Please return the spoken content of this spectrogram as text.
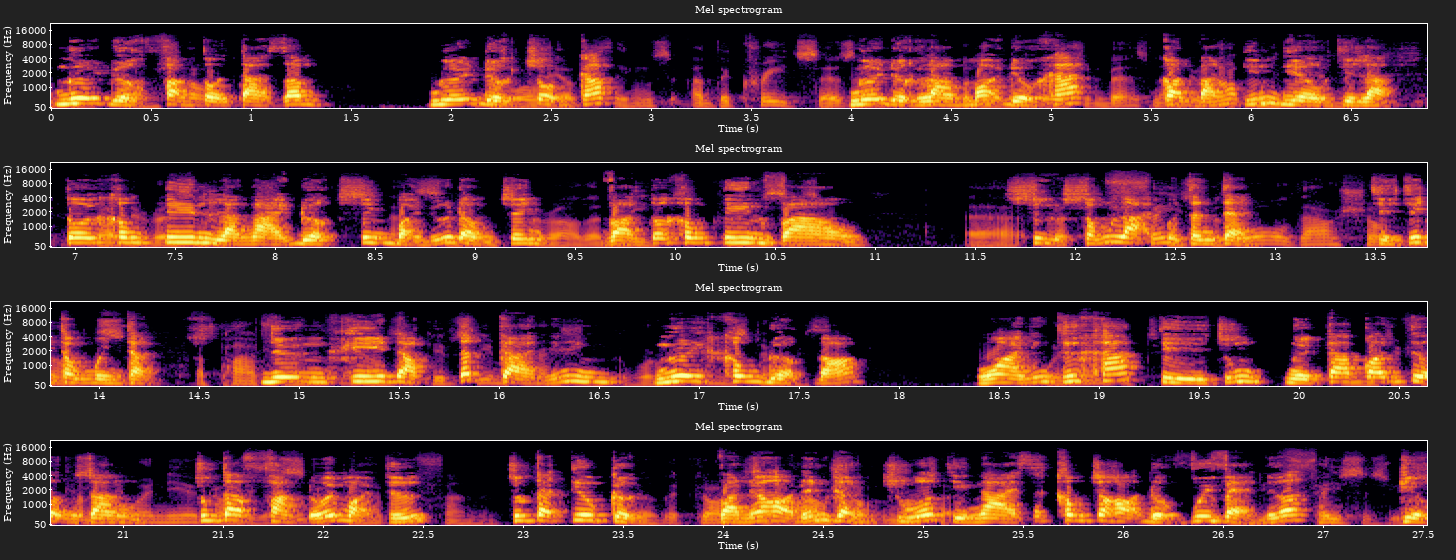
ngươi được phạm tội tà dâm, Ngươi được trộm cắp, ngươi được làm mọi điều khác. Còn bản tín điều thì là tôi không tin là Ngài được sinh bởi nữ đồng trinh và tôi không tin vào sự sống lại của thân thể. Chỉ trích thông minh thật. Nhưng khi đọc tất cả những ngươi không được đó, ngoài những thứ khác thì chúng người ta có ấn tượng rằng chúng ta phản đối mọi thứ, chúng ta tiêu cực và nếu họ đến gần Chúa thì Ngài sẽ không cho họ được vui vẻ nữa. Kiểu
